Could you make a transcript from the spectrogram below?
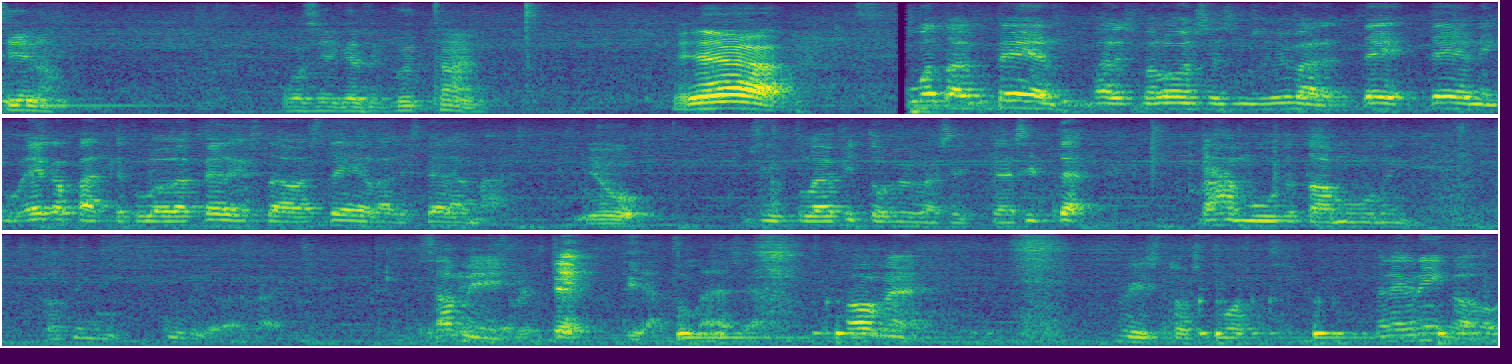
Tino, was you get a good time? Yeah. Kuvataan kun teidän välissä, mä loin sen semmosen hyvän, että te, teidän niinku eka pätkä tulee olemaan pelkästään vasta teidän välistä elämää. Joo. Siitä tulee vittu hyvä sitten. Ja sitten vähän muutetaan muutenkin. Tuot niinku kuvioja ja kaikki. Sami, Tettiä tulee siellä. menee? 15 vuotta. Meneekö niin kauan?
